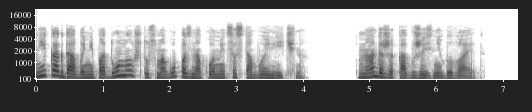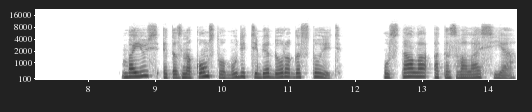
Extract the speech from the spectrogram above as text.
Никогда бы не подумал, что смогу познакомиться с тобой лично. Надо же, как в жизни бывает. Боюсь, это знакомство будет тебе дорого стоить. Устало отозвалась я.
